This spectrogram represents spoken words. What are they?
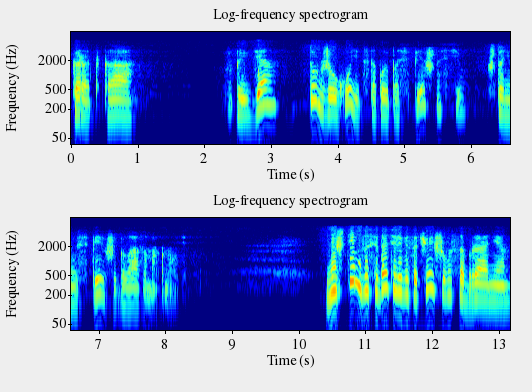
коротка, придя, тут же уходит с такой поспешностью, что не успеешь и глазом моргнуть. Меж тем заседатели высочайшего собрания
